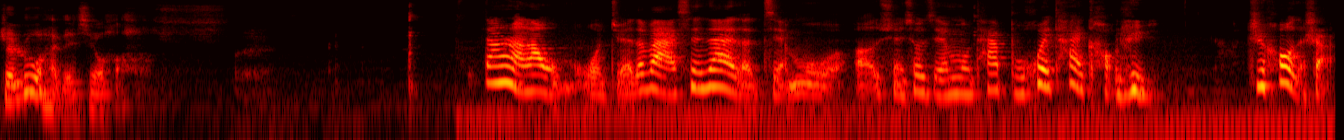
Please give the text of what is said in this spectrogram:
这路还没修好。当然了，我我觉得吧，现在的节目，呃，选秀节目它不会太考虑 之后的事儿，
